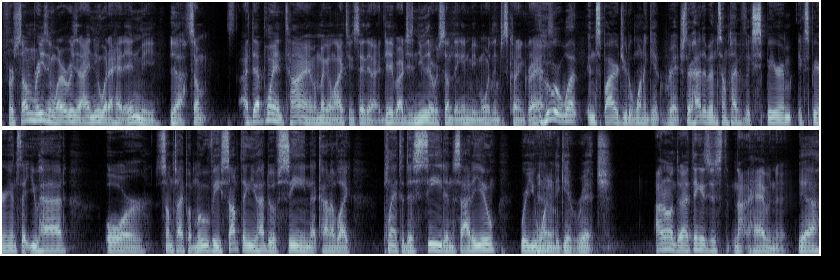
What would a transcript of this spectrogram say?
for some reason, whatever reason, I knew what I had in me. Yeah. Some at that point in time, I'm not gonna lie to you and say that I did, but I just knew there was something in me more than just cutting grass. Who or what inspired you to want to get rich? There had to have been some type of exper- experience that you had, or some type of movie, something you had to have seen that kind of like planted this seed inside of you where you wanted to get rich. I don't know. dude. I think it's just not having it. Yeah.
